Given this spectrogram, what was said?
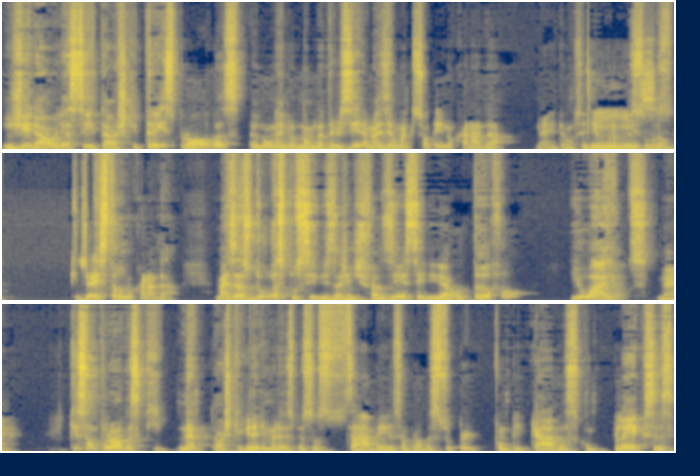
Em geral, ele aceita acho que três provas. Eu não lembro o nome da terceira, mas é uma que só tem no Canadá, né? Então seria para pessoas que já estão no Canadá. Mas as duas possíveis da gente fazer seria o TOEFL e o IELTS, né? Que são provas que, né, eu acho que a grande maioria das pessoas sabem, são provas super complicadas, complexas,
